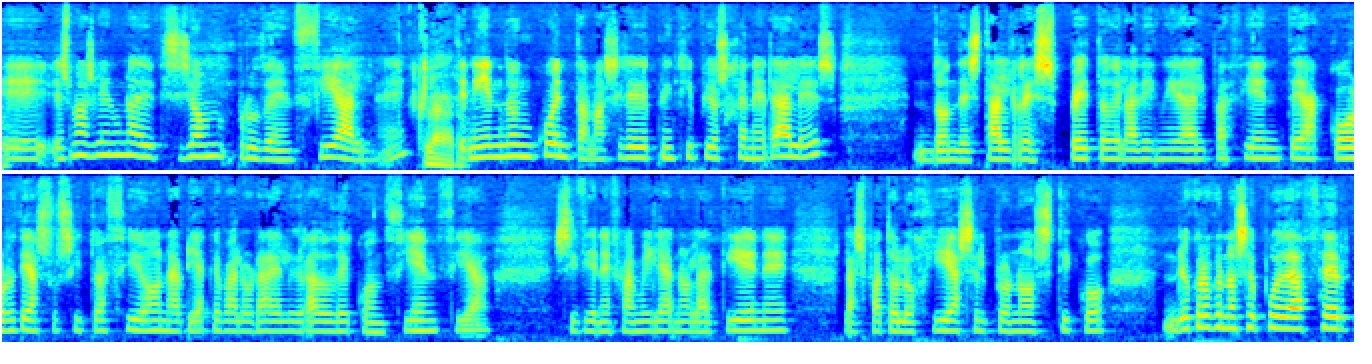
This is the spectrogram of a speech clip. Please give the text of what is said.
eh, es más bien una decisión prudencial, teniendo en cuenta una serie de principios generales donde está el respeto de la dignidad del paciente, acorde a su situación, habría que valorar el grado de conciencia, si tiene familia no la tiene, las patologías, el pronóstico. Yo creo que no se puede hacer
